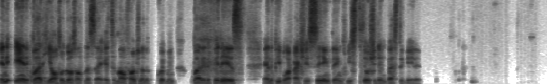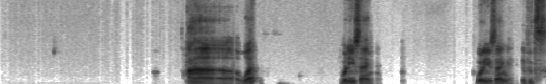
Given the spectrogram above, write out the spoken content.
And, and but he also goes on to say it's a malfunction of the equipment. But if it is, and the people are actually seeing things, we still should investigate it. Uh, what? What are you saying? What are you saying? If it's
